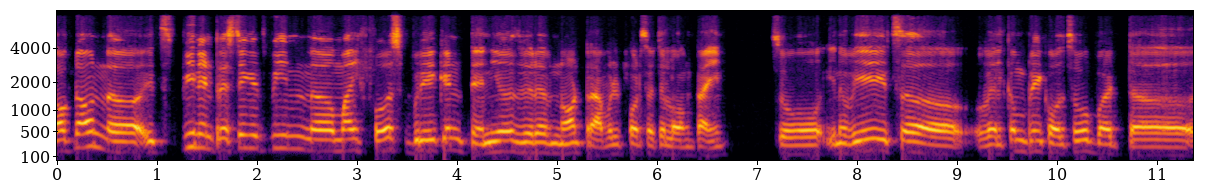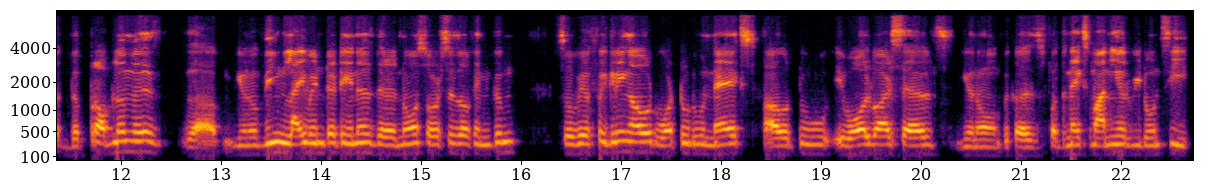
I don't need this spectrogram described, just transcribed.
lockdown, uh, it's been interesting. It's been uh, my first break in 10 years where I've not traveled for such a long time. So, in a way, it's a welcome break also. But uh, the problem is uh, you know being live entertainers there are no sources of income. So we are figuring out what to do next how to evolve ourselves you know because for the next one year we don't see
